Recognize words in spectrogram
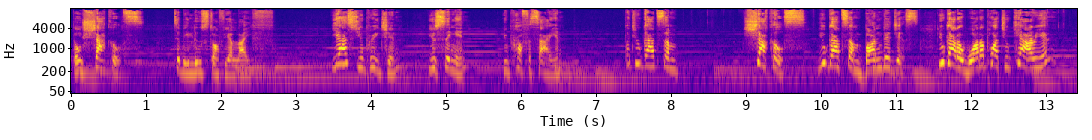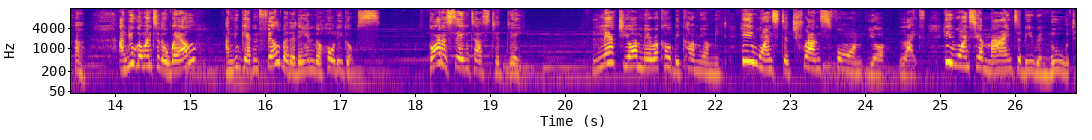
those shackles to be loosed off your life. Yes, you preaching, you singing, you prophesying, but you got some shackles. You got some bondages. You got a water pot you carrying, huh? and you go into the well and you getting filled, but it ain't the Holy Ghost. God is saying to us today, let your miracle become your meat. He wants to transform your life. He wants your mind to be renewed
